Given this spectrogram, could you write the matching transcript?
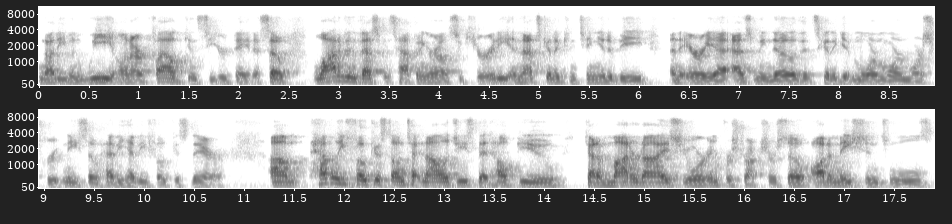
not even we on our cloud can see your data. So a lot of investments happening around security, and that's going to continue to be an area, as we know, that's going to get more and more and more scrutiny. So heavy, heavy focus there. Um, heavily focused on technologies that help you kind of modernize your infrastructure. So automation tools,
